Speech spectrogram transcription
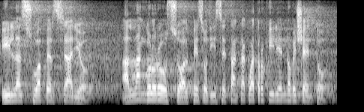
Il suo avversario all'angolo rosso al peso di 74 kg e 900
